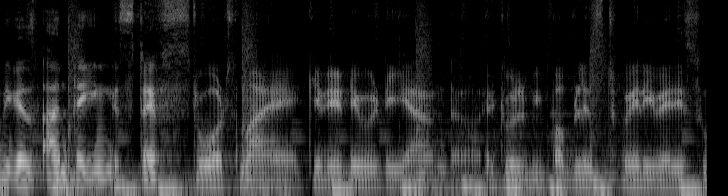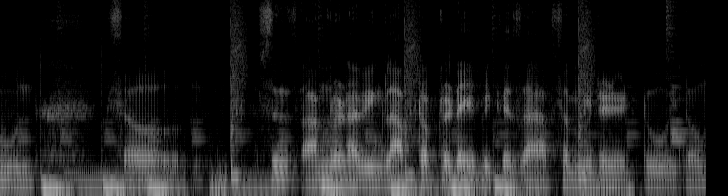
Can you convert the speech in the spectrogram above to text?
Because i'm taking steps towards my creativity and uh, it will be published very very soon. So since i'm not having laptop today because i have submitted it to you know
